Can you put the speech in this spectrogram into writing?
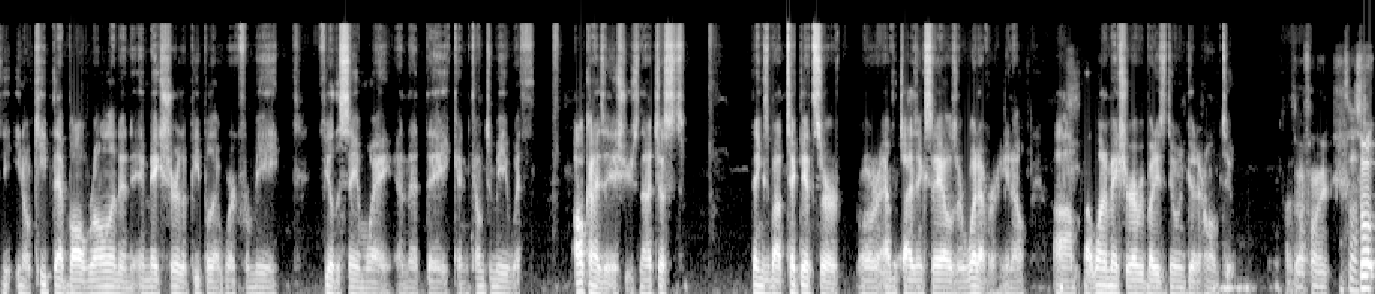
you know keep that ball rolling and, and make sure the people that work for me feel the same way and that they can come to me with all kinds of issues not just things about tickets or or advertising sales or whatever you know um, but want to make sure everybody's doing good at home too Definitely. So, So,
